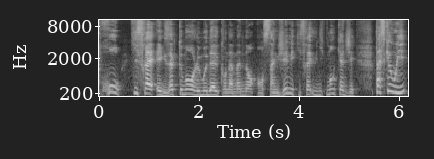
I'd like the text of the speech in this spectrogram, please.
Pro qui serait exactement le modèle qu'on a maintenant en 5G, mais qui serait uniquement 4G. Parce que oui,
